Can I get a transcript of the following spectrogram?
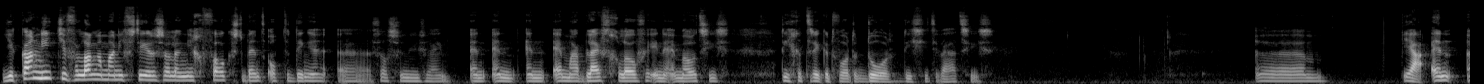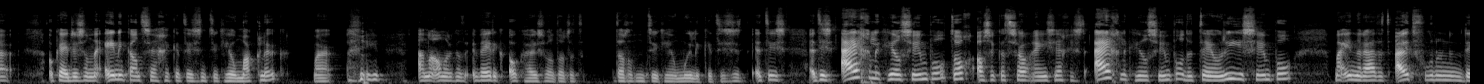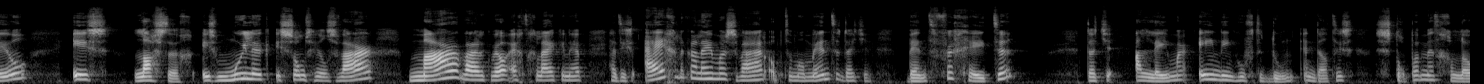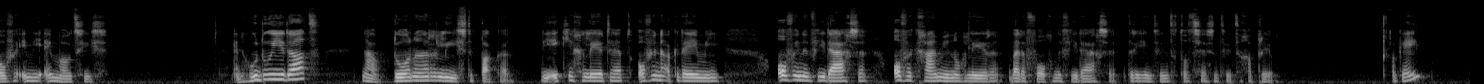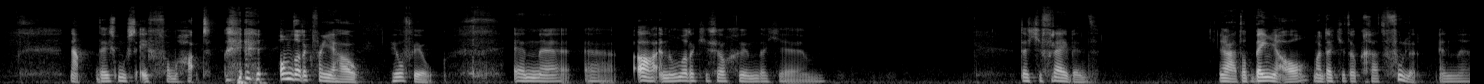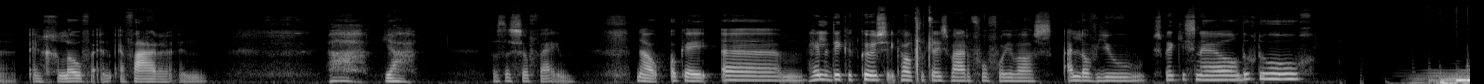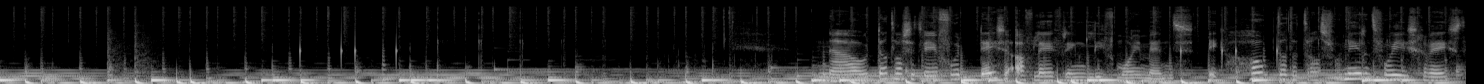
je kan niet je verlangen manifesteren zolang je gefocust bent op de dingen uh, zoals ze nu zijn. En, en, en, en maar blijft geloven in de emoties die getriggerd worden door die situaties. Um, ja, en uh, oké, dus aan de ene kant zeg ik het is natuurlijk heel makkelijk. Maar aan de andere kant weet ik ook heus wel dat het, dat het natuurlijk heel moeilijk is. Het, is. het, is. het is eigenlijk heel simpel, toch? Als ik het zo aan je zeg, is het eigenlijk heel simpel. De theorie is simpel, maar inderdaad het uitvoerende deel is lastig, is moeilijk, is soms heel zwaar. Maar waar ik wel echt gelijk in heb, het is eigenlijk alleen maar zwaar op de momenten dat je bent vergeten dat je alleen maar één ding hoeft te doen en dat is stoppen met geloven in die emoties. En hoe doe je dat? Nou, door een release te pakken die ik je geleerd heb, of in de academie, of in een vierdaagse, of ik ga hem je nog leren bij de volgende vierdaagse, 23 tot 26 april. Oké? Nou, deze moest even van mijn hart. omdat ik van je hou. Heel veel. En, uh, uh, oh, en omdat ik je zo gun dat je, dat je vrij bent. Ja, dat ben je al, maar dat je het ook gaat voelen. En, uh, en geloven en ervaren. En ah, ja, dat is zo fijn. Nou, oké. Um, hele dikke kus. Ik hoop dat deze waardevol voor je was. I love you. Spreek je snel. Doeg, doeg. Nou, dat was het weer voor deze aflevering, lief mooi mens. Ik hoop dat het transformerend voor je is geweest.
